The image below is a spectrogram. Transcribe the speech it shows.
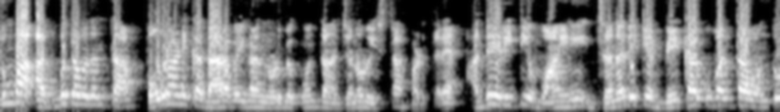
ತುಂಬಾ ಅದ್ಭುತವಾದಂತ ಪೌರಾಣಿಕ ಧಾರಾವಾಹಿಗಳನ್ನ ನೋಡ್ಬೇಕು ಅಂತ ಜನರು ಇಷ್ಟಪಡ್ತಾರೆ. ಅದೇ ರೀತಿ ವಾಹಿನಿ ಜನರಿಗೆ ಬೇಕಾಗುವಂತ ಒಂದು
